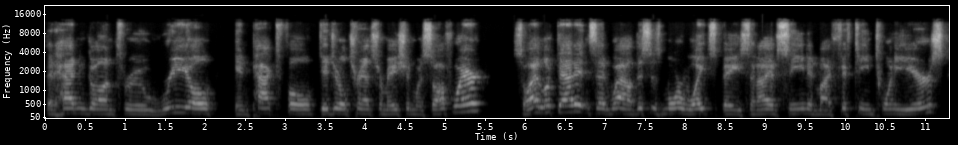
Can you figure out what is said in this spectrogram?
that hadn't gone through real impactful digital transformation with software. So I looked at it and said, wow, this is more white space than I have seen in my 15, 20 years.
